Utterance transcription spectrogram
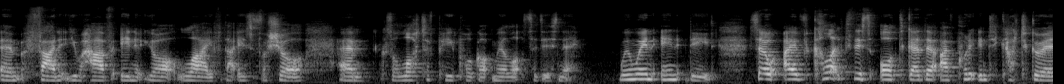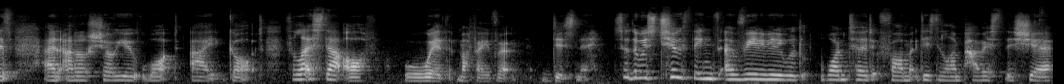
um, fan you have in your life, that is for sure, because um, a lot of people got me lots of Disney. Win-win indeed. So I've collected this all together, I've put it into categories and, and I'll show you what I got. So let's start off with my favourite Disney. So there was two things I really, really would wanted from Disneyland Paris this year,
